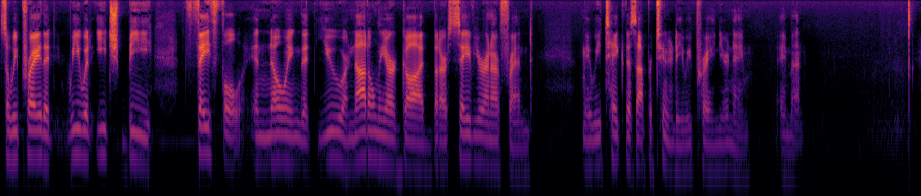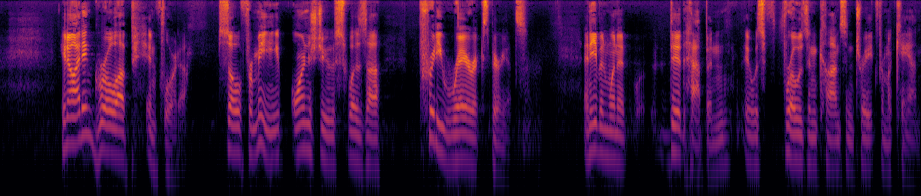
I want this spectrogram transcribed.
So we pray that we would each be faithful in knowing that you are not only our God, but our Savior and our friend. May we take this opportunity, we pray in your name. Amen. You know, I didn't grow up in Florida. So for me, orange juice was a pretty rare experience. And even when it did happen, it was frozen concentrate from a can.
